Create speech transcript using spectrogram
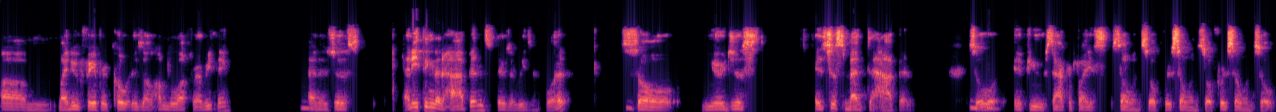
Um, my new favorite quote is alhamdulillah for everything, Mm. and it's just anything that happens, there's a reason for it. Mm. So you're just, it's just meant to happen. So Mhm. if you sacrifice so and so for so and so for so and so,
